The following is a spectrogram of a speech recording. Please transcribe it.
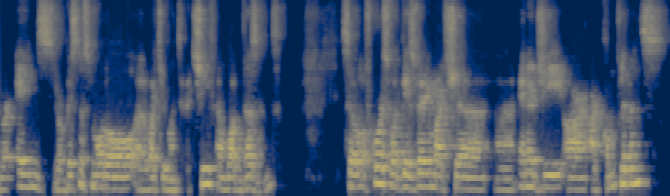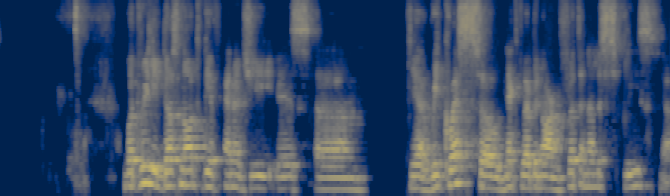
your aims, your business model, what you want to achieve, and what doesn't. So of course, what gives very much uh, uh, energy are, are compliments. What really does not give energy is um, yeah requests. So next webinar on flood analysis, please. Yeah,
